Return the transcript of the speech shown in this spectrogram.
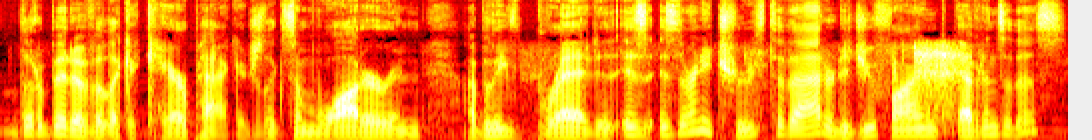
little bit of a, like a care package, like some water and I believe bread. Is is there any truth to that, or did you find evidence of this?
